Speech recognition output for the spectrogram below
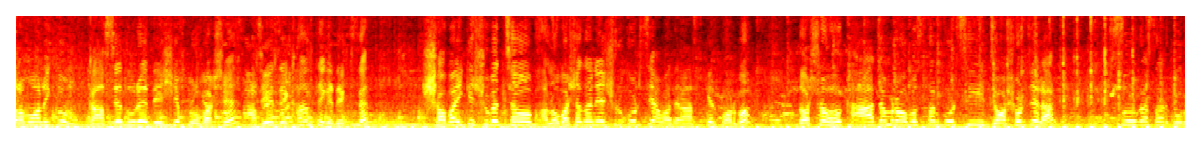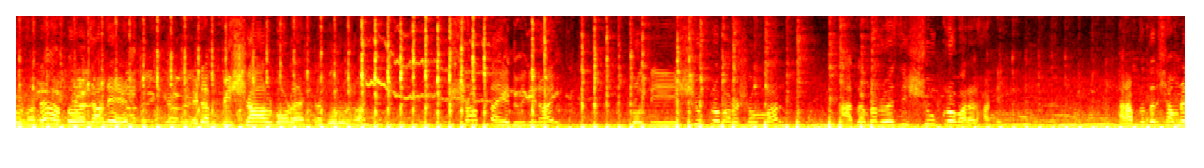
আসসালামু আলাইকুম। কাছে দূরে দেশে প্রবাসে যে যেখান থেকে দেখছেন, সবাইকে শুভেচ্ছা ও ভালোবাসা জানিয়ে শুরু করছি আমাদের আজকের পর্ব। দর্শক, আজ আমরা অবস্থান করছি যশোর জেলার চৌগাছার গরুর হাটে। আপনারা জানেন, এটা বিশাল বড় একটা গরুর হাট। সপ্তাহে দুই দিন হয়, প্রতি শুক্রবার ও সোমবার। আজ আমরা রয়েছি শুক্রবারের হাটে। আর আপনাদের সামনে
